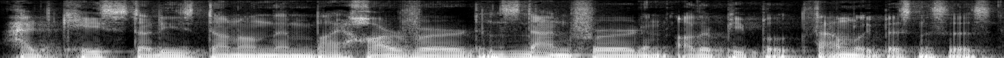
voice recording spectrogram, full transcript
had case studies done on them by harvard and mm. stanford and other people family businesses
